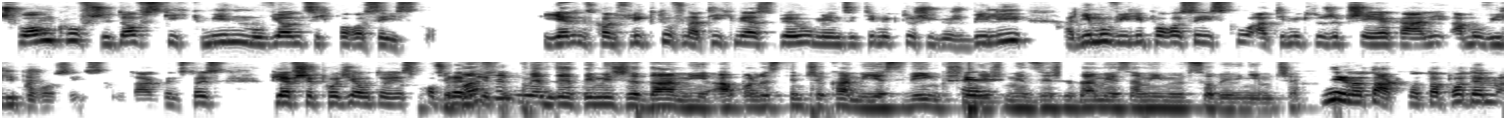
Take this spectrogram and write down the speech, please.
członków żydowskich gmin mówiących po rosyjsku. Jeden z konfliktów natychmiast był między tymi, którzy już byli, a nie mówili po rosyjsku, a tymi, którzy przyjechali, a mówili po rosyjsku. Tak? Więc to jest pierwszy podział, to jest obrębie... Czy konflikt między tymi Żydami a Palestyńczykami jest większy e... niż między Żydami samymi w sobie w Niemczech? Nie, no tak, no to potem, e,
